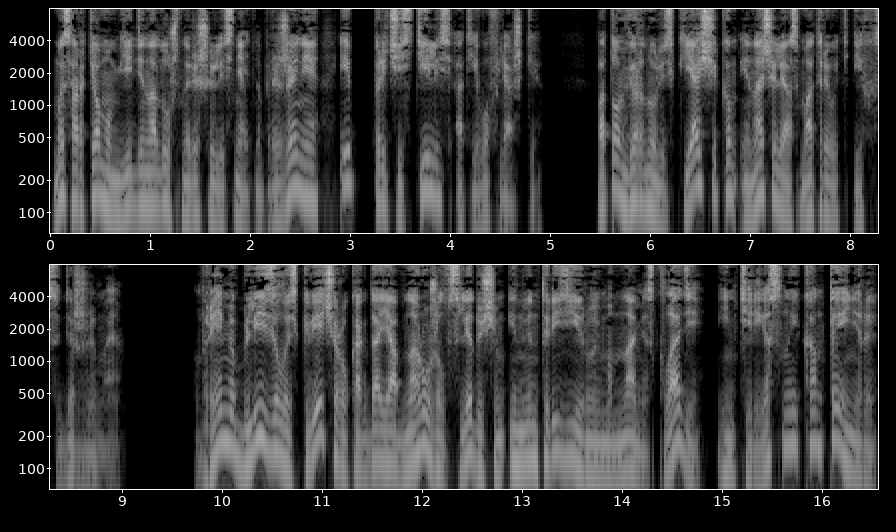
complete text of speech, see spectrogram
Мы с Артемом единодушно решили снять напряжение и причастились от его фляжки. Потом вернулись к ящикам и начали осматривать их содержимое. Время близилось к вечеру, когда я обнаружил в следующем инвентаризируемом нами складе интересные контейнеры.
